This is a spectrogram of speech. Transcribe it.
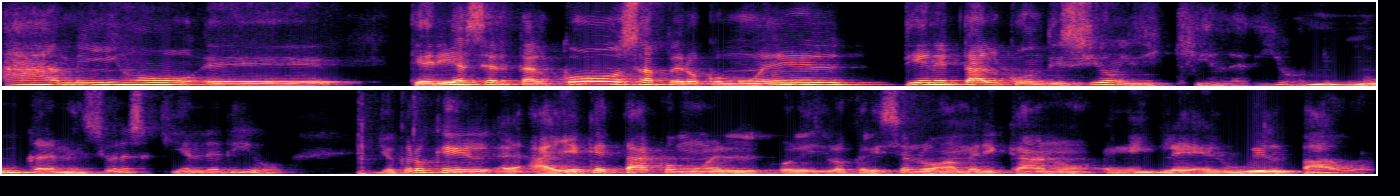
ah, mi hijo, eh, quería hacer tal cosa, pero como él tiene tal condición, y ¿quién le dijo? Nunca le menciones quién le dijo. Yo creo que eh, ahí es que está como el, lo que dicen los americanos en inglés, el willpower.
